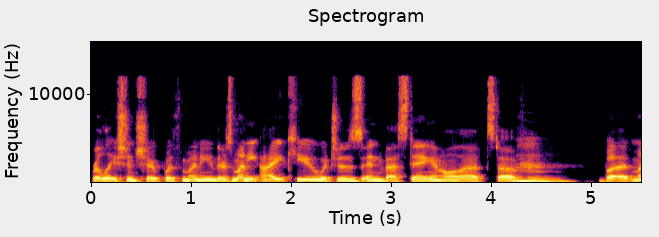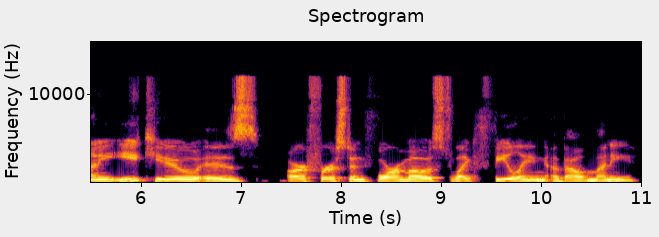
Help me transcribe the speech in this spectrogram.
relationship with money. There's money IQ, which is investing and all that stuff. Mm. But money EQ is our first and foremost like feeling about money.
